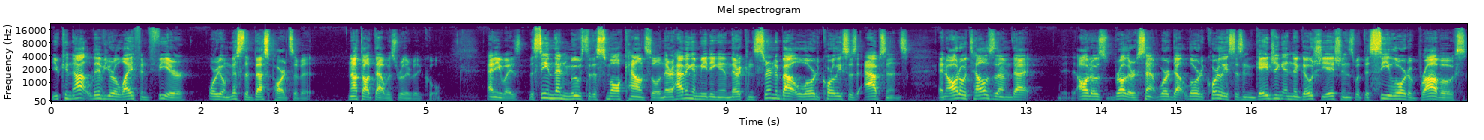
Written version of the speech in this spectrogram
"You cannot live your life in fear, or you'll miss the best parts of it." And I thought that was really really cool. Anyways, the scene then moves to the small council, and they're having a meeting, and they're concerned about Lord Corlys's absence. And Otto tells them that Otto's brother sent word that Lord Corlys is engaging in negotiations with the Sea Lord of Braavos,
